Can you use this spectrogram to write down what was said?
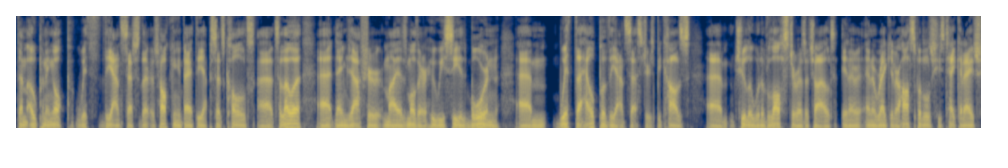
them opening up with the ancestor that we're talking about. The episode's called uh, Taloa, uh, named after Maya's mother, who we see is born um, with the help of the ancestors because um, Chula would have lost her as a child in a in a regular hospital. She's taken out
